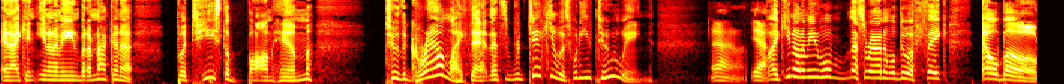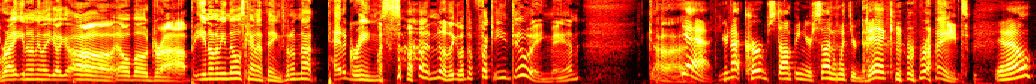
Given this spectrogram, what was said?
and I can, you know what I mean? But I'm not going to Batista bomb him to the ground like that. That's ridiculous. What are you doing? Yeah. Like, you know what I mean? We'll mess around and we'll do a fake elbow, right? You know what I mean? Like, like oh, elbow drop. You know what I mean? Those kind of things. But I'm not pedigreeing my son. No, like, what the fuck are you doing, man? God. yeah, you're not curb stomping your son with your dick, right. you know?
